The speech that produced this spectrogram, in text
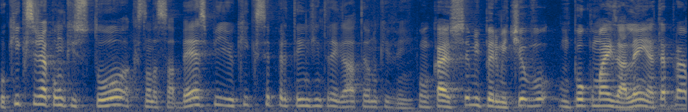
O que, que você já conquistou, a questão da Sabesp, e o que, que você pretende entregar até ano que vem? Bom, Caio, se você me permitir, eu vou um pouco mais além, até para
